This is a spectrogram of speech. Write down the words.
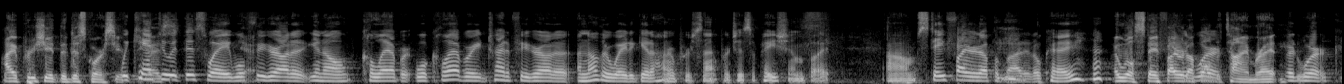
I appreciate the discourse here. we can't do it this way. We'll figure out a, you know, collaborate. We'll collaborate and try to figure out a, another way to get 100% participation. But um, stay fired up about it, okay? I will stay fired Good up all the work. time, right? Good work.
